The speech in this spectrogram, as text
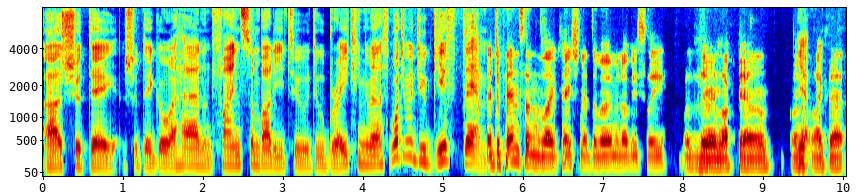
Uh, should they should they go ahead and find somebody to do breaking with? What would you give them? It depends on the location at the moment, obviously, whether they're in lockdown or yeah. not like that.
